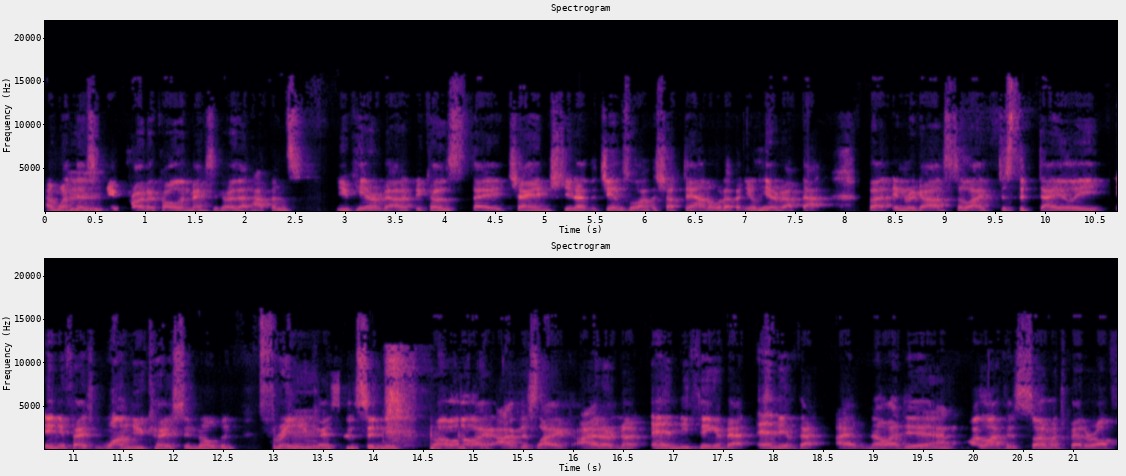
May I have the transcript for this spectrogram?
And when there's mm. a new protocol in Mexico that happens, you hear about it because they changed, you know, the gyms will either shut down or whatever, and you'll hear about that. But in regards to like just the daily in your face, one new case in Melbourne, three new Mm. cases in Sydney. well, like, I'm just like, I don't know anything about any of that. I have no idea. Mm. And my life is so much better off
